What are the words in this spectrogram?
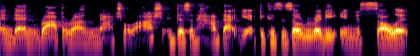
and then wrap around the natural ash. it doesn't have that yet because it's already in a solid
